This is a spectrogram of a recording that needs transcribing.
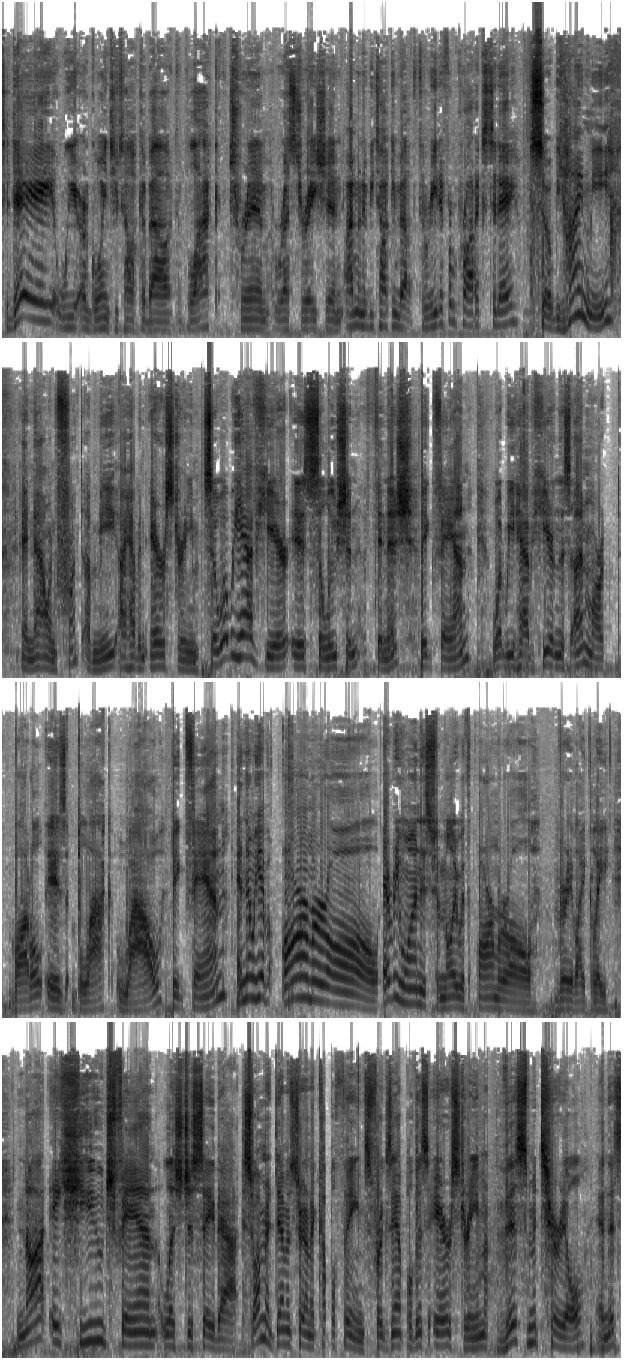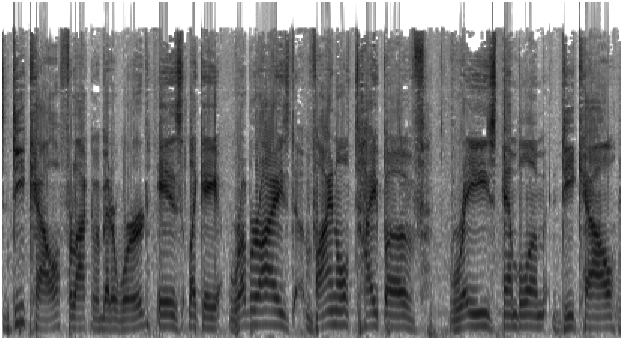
Today we are going to talk about black trim restoration. I'm going to be talking about three different products today. So behind me and now in front of me I have an Airstream. So what we have here is Solution Finish, big fan. What we have here in this unmarked bottle is Black Wow, big fan. And then we have Armor All. Everyone is familiar with Armor All very likely. Not a huge fan, let's just say that. So I'm going to demonstrate on a couple things. For example, this Airstream, this material and this decal, for lack of a better word, is like a rubberized vinyl type of raised emblem decal.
